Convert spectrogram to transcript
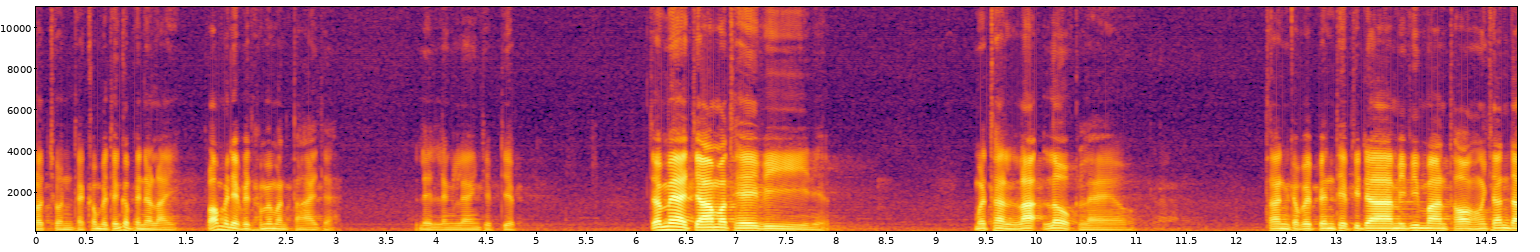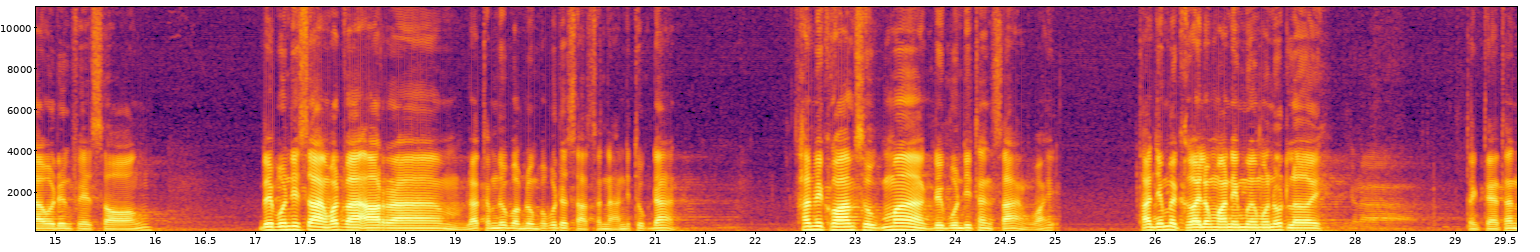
รถชน แต่ก็ไม่ถึงกับเป็นอะไร เพราะไม่ได้ไปทำให้มันตายจ้ะ เล่นแรงๆเจ็บๆเจ้าแม่จามเทวีเนี่ยเมื่อท่านละโลกแล้ว ท่านก็ไปเป็นเทพธิดามีวิมานทองของชั้นดาวดึงเฟสสองด้วยบุญที่สร้างวัดวาอาราม และทำนุบำรุงพระพุทธศาสนาในทุกด้าน ท่านมีความสุขมากด้วยบุญที่ท่านสร้างไว้ ท่านยังไม่เคยลงมาในเมืองมนุษย์เลย ตั้งแต่ท่าน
